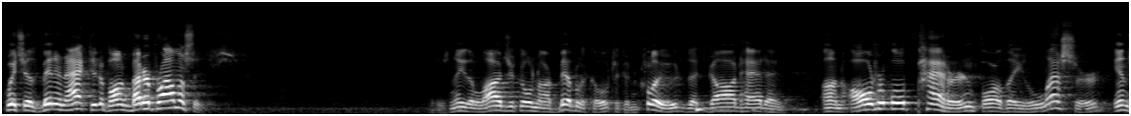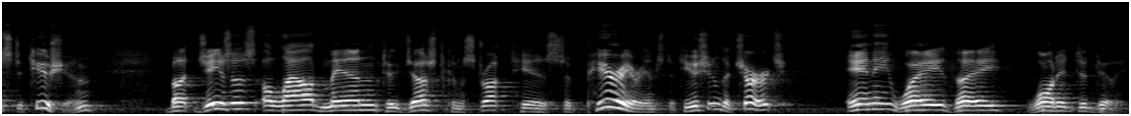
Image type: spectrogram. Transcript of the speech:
which has been enacted upon better promises. It is neither logical nor biblical to conclude that God had an unalterable pattern for the lesser institution, but Jesus allowed men to just construct his superior institution, the church, any way they wanted to do it.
